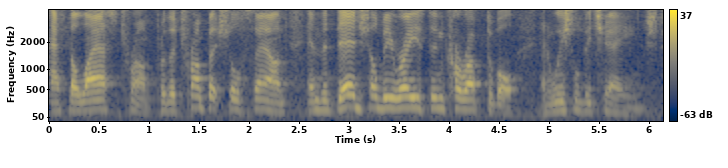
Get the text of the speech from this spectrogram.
at the last trump. For the trumpet shall sound, and the dead shall be raised incorruptible, and we shall be changed.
